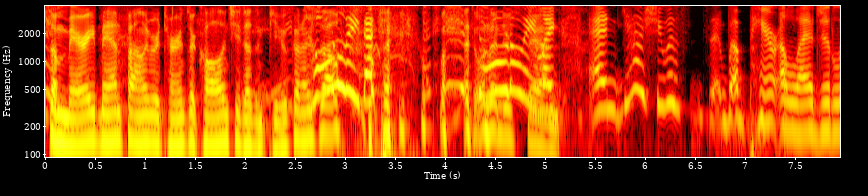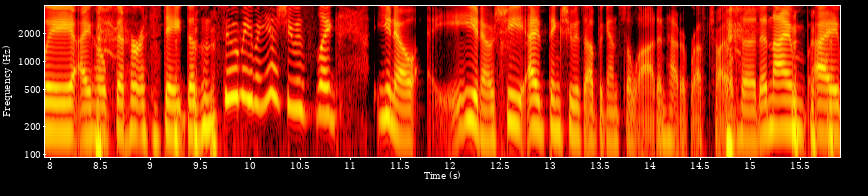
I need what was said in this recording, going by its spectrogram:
some married man finally returns her call and she doesn't puke on herself. Totally. That's don't totally understand. like, and yeah, she was apparent allegedly. I hope that her estate doesn't sue me, but yeah, she was like, you know, you know, she. I think she was up against a lot and had a rough childhood, and I'm I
